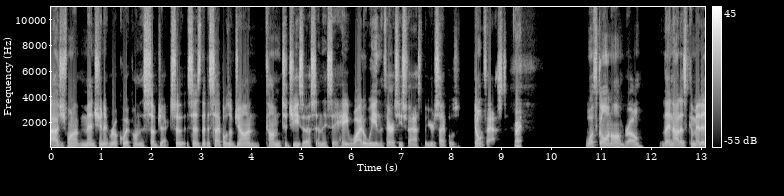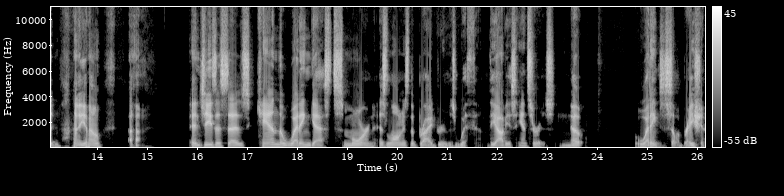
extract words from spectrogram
I just want to mention it real quick on this subject. So it says the disciples of John come to Jesus and they say, Hey, why do we and the Pharisees fast, but your disciples don't fast? Right. What's going on, bro? they not as committed? you know? Uh, and Jesus says, Can the wedding guests mourn as long as the bridegroom is with them? The obvious answer is no. Wedding's a celebration.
